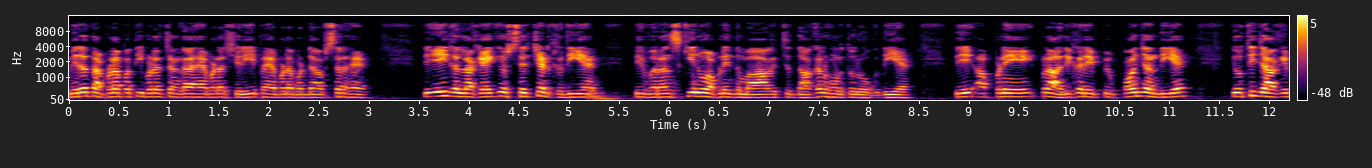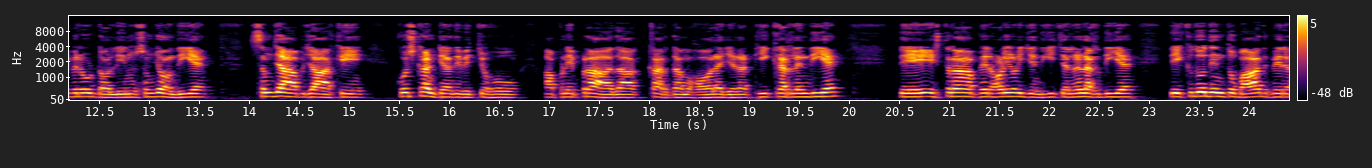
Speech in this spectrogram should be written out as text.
ਮੇਰਾ ਤਾਂ ਆਪਣਾ ਪਤੀ ਬੜਾ ਚੰਗਾ ਹੈ, ਬੜਾ ਸ਼ਰੀਫ ਹੈ, ਬੜਾ ਵੱਡਾ ਅਫਸਰ ਹੈ। ਤੇ ਇਹ ਗੱਲਾਂ ਕਹਿ ਕੇ ਉਹ ਸਿਰ ਝਟਕਦੀ ਹੈ ਤੇ ਵਰੰਸਕੀ ਨੂੰ ਆਪਣੇ ਦਿਮਾਗ 'ਚ ਦਾਖਲ ਹੋਣ ਤੋਂ ਰੋਕਦੀ ਹੈ ਤੇ ਆਪਣੇ ਭਰਾ ਦੇ ਘਰੇ ਪ- ਪਹੁੰਚ ਜਾਂਦੀ ਹੈ ਤੇ ਉੱਥੇ ਜਾ ਕੇ ਫਿਰ ਉਹ ਡੋਲੀ ਨੂੰ ਸਮਝਾਉਂਦੀ ਹੈ। ਸਮਝਾ ਬੁਝਾ ਕੇ ਕੁਝ ਘੰਟਿਆਂ ਦੇ ਵਿੱਚ ਉਹ ਆਪਣੇ ਭਰਾ ਦਾ, ਘਰ ਦਾ ਮਾਹੌਲ ਹੈ ਜਿਹੜਾ ਠੀਕ ਕਰ ਲੈਂਦੀ ਹੈ। ਤੇ ਇਸ ਤਰ੍ਹਾਂ ਫਿਰ ਹੌਲੀ ਹੌਲੀ ਜ਼ਿੰਦਗੀ ਚੱਲਣ ਲੱਗਦੀ ਹੈ ਤੇ ਇੱਕ ਦੋ ਦਿਨ ਤੋਂ ਬਾਅਦ ਫਿਰ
